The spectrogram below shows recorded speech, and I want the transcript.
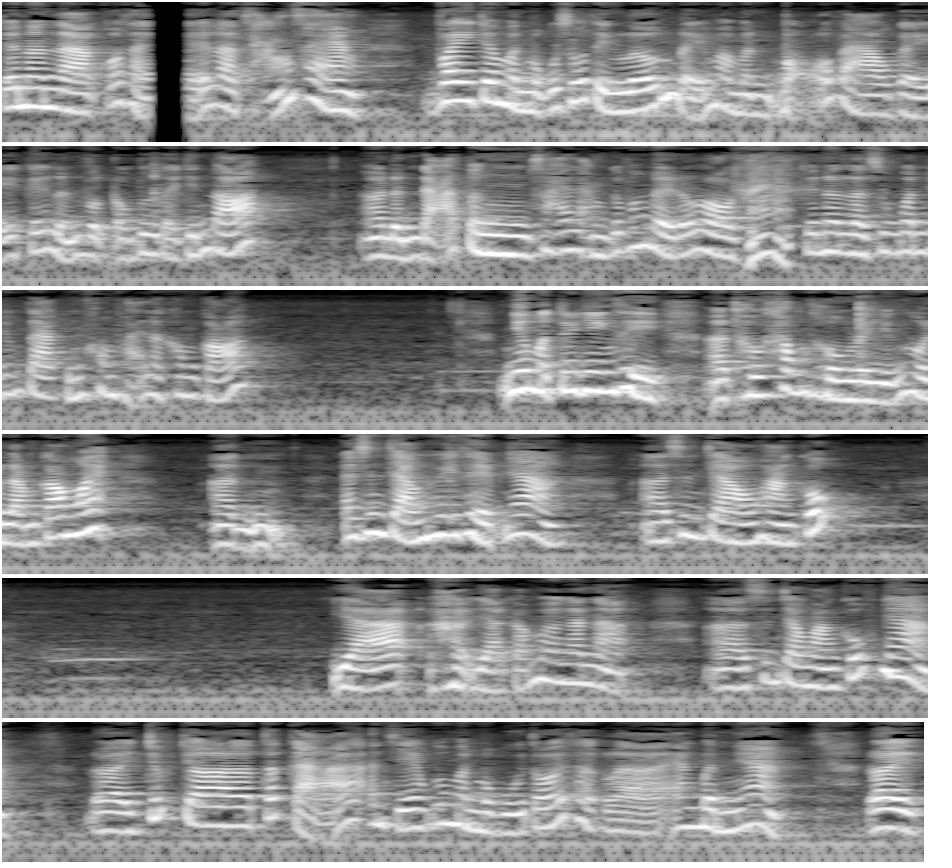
Cho nên là có thể là sẵn sàng vay cho mình một cái số tiền lớn để mà mình bỏ vào cái cái lĩnh vực đầu tư tài chính đó. À, định đã từng sai lầm cái vấn đề đó rồi. Cho nên là xung quanh chúng ta cũng không phải là không có. Nhưng mà tuy nhiên thì à, thông thường là những người làm công ấy à, em xin chào anh Huy Thiệp nha. À, xin chào Hoàng Cúc dạ dạ cảm ơn anh ạ. À. à, xin chào Hoàng Cúc nha. Rồi chúc cho tất cả anh chị em của mình một buổi tối thật là an bình nha. Rồi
